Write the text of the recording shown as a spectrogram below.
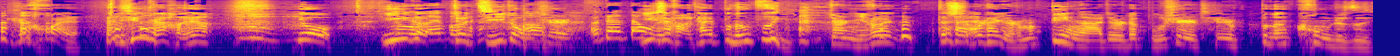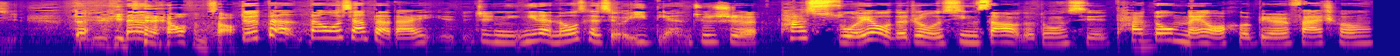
这是个坏人，但听起来好像又一个 就几种是，一是好像他不能自已，就是你说 他是不是他有什么病啊？就是他不是是不能控制自己。对 help himself。对，但但我想表达，就你你得 notice 有一点，就是他所有的这种性骚扰的东西，他都没有和别人发生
